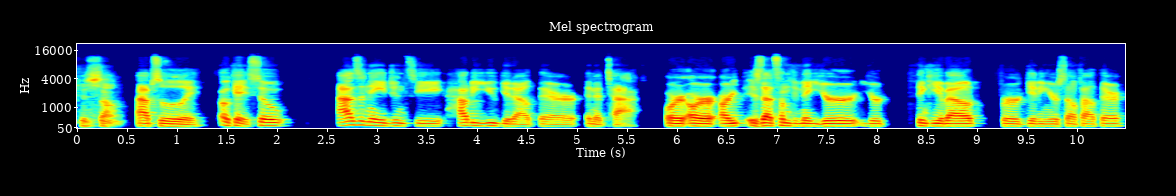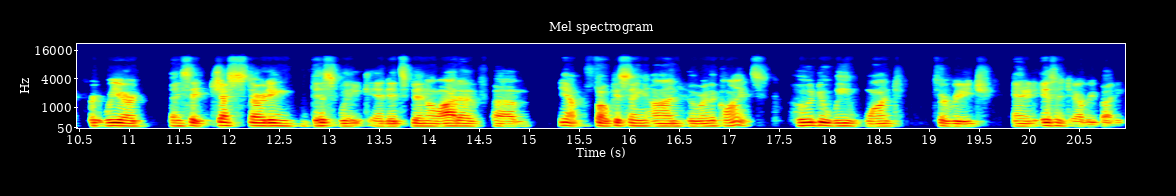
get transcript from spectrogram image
to some. Absolutely. Okay, so as an agency, how do you get out there and attack? Or, or are, is that something that you're you're thinking about for getting yourself out there? We are, like I say, just starting this week, and it's been a lot of um, yeah, focusing on who are the clients, who do we want to reach, and it isn't everybody.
